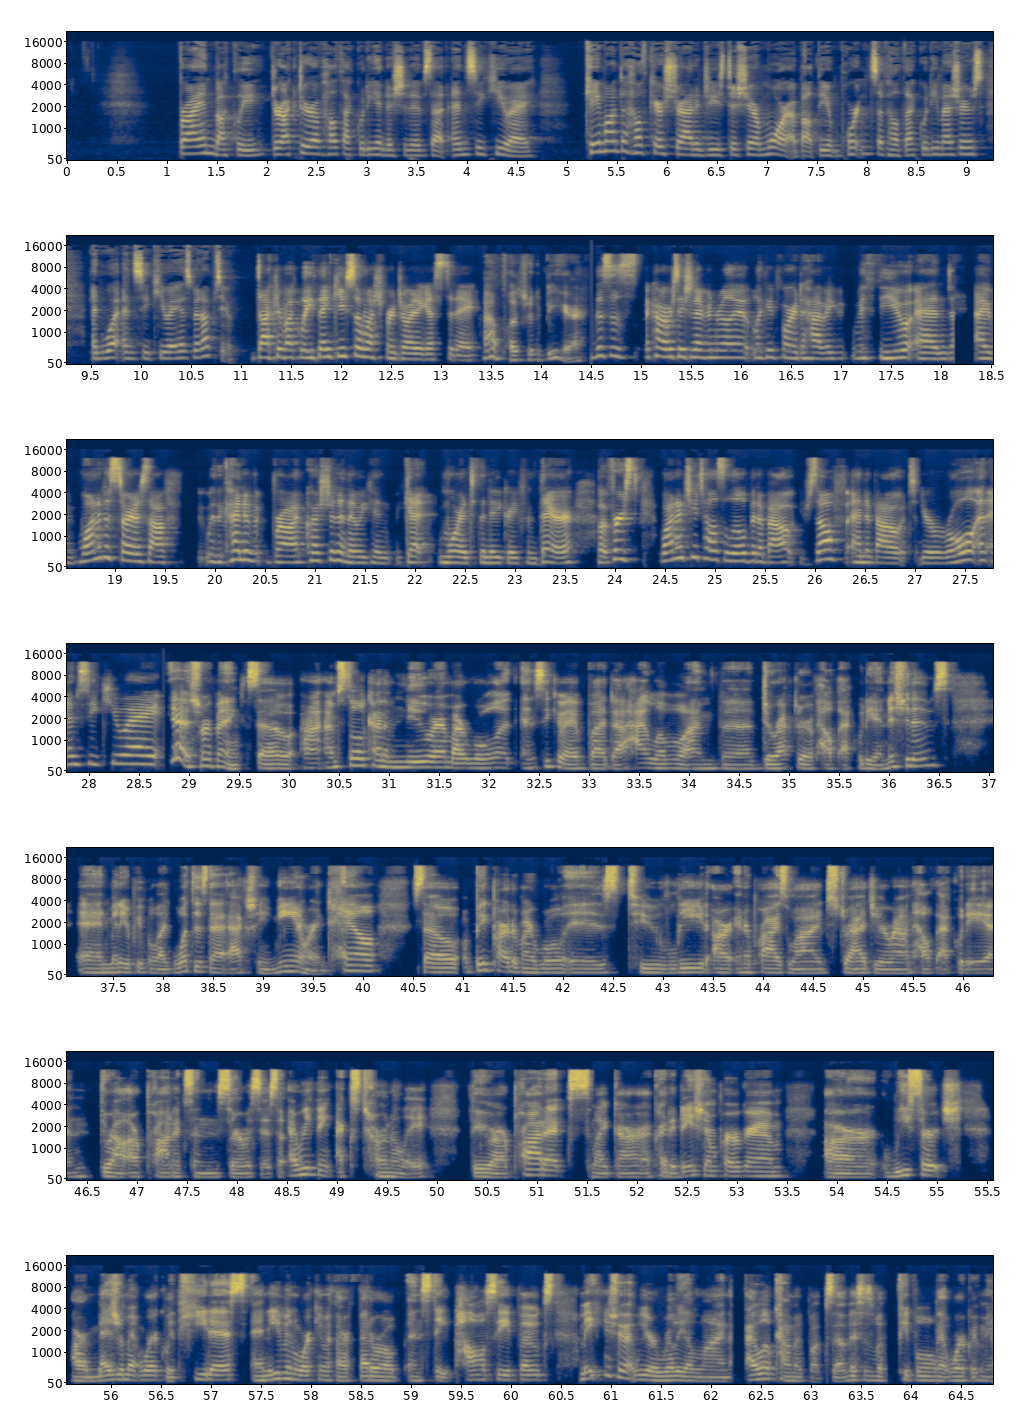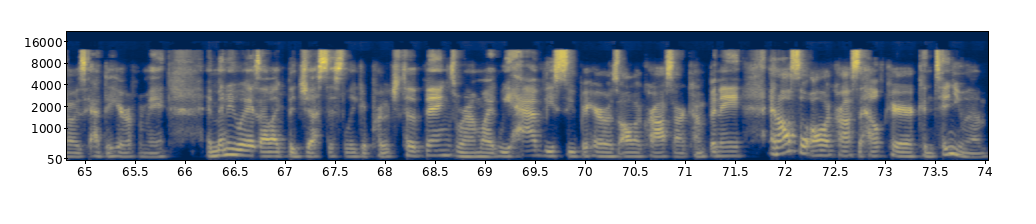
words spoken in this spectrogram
Bryan Buckley, Director of Health Equity Initiatives at NCQA, came on to healthcare strategies to share more about the importance of health equity measures and what NCQA has been up to. Dr. Buckley, thank you so much for joining us today. Ah, pleasure to be here. This is a conversation I've been really looking forward to having with you. And I wanted to start us off with a kind of broad question and then we can get more into the nitty gritty from there. But first, why don't you tell us a little bit about yourself and about your role at NCQA? Yeah, sure thing. So I'm still kind of newer in my role at NCQA, but uh, high level, I'm the director of health equity initiatives. And many of people are like, what does that actually mean or entail? So, a big part of my role is to lead our enterprise wide strategy around health equity and throughout our products and services. So, everything externally through our products, like our accreditation program, our research, our measurement work with HEDIS, and even working with our federal and state policy folks, making sure that we are really aligned. I love comic books, so this is what people that work with me always have to hear from me. In many ways, I like the Justice League approach to things where I'm like, we have these superheroes all across our company and also all across the healthcare continuum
